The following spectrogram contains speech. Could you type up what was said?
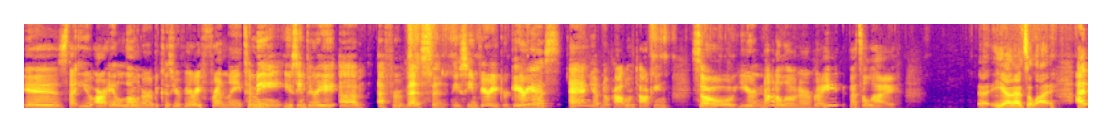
is that you are a loner because you're very friendly. To me, you seem very um, effervescent. You seem very gregarious and you have no problem talking. So you're not a loner, right? That's a lie. Uh, yeah, that's a lie. I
